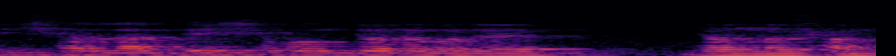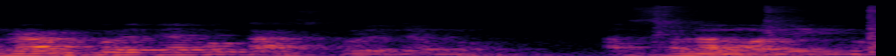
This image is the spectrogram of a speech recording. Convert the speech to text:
ইনশাল্লাহ দেশ এবং জনগণের জন্য সংগ্রাম করে যাব, কাজ করে যাব। আসসালামু আলাইকুম।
